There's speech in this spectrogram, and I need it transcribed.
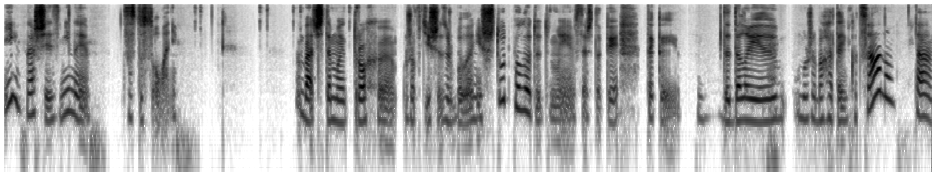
і наші зміни застосовані. Бачите, ми трохи жовтіше зробили, ніж тут було. Тут ми все ж таки таки додали, може, багатенько циану. Та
